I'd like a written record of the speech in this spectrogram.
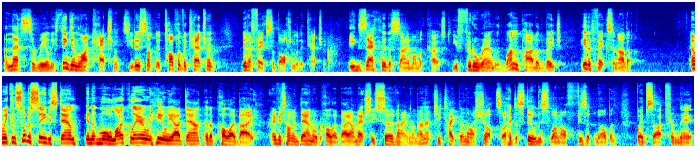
And that's the really, thinking like catchments. You do something at the top of a catchment, it affects the bottom of the catchment. Exactly the same on the coast. You fiddle around with one part of the beach, it affects another. And we can sort of see this down in a more local area. Here we are down at Apollo Bay. Every time I'm down to Apollo Bay, I'm actually surveying. I don't actually take the nice shots, so I had to steal this one off Visit Melbourne website from there.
